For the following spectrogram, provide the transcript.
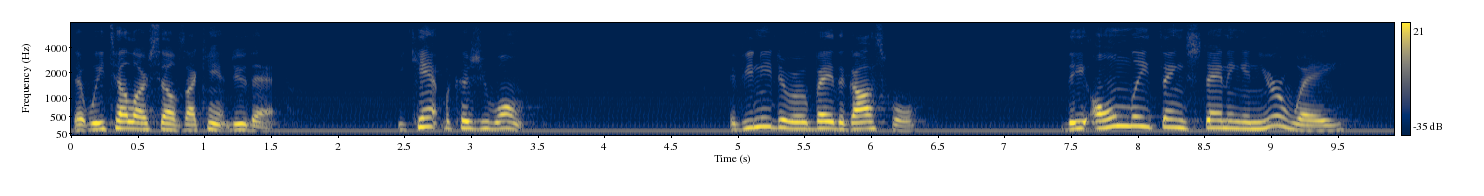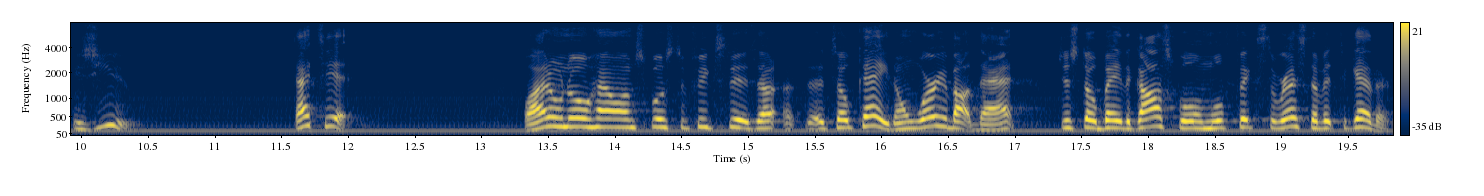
that we tell ourselves, I can't do that. You can't because you won't. If you need to obey the gospel, the only thing standing in your way is you. That's it. Well, I don't know how I'm supposed to fix this. It's okay. Don't worry about that. Just obey the gospel and we'll fix the rest of it together.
